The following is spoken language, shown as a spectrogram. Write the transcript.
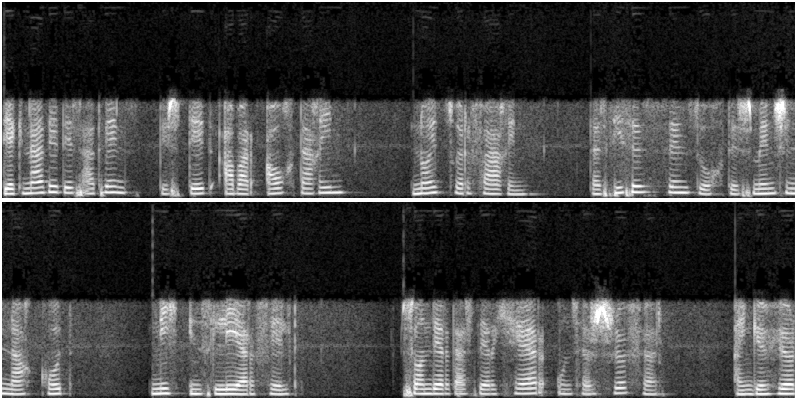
Die Gnade des Advents besteht aber auch darin, neu zu erfahren, dass diese Sehnsucht des Menschen nach Gott nicht ins Leer fällt, sondern dass der Herr, unser Schöpfer, ein Gehör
